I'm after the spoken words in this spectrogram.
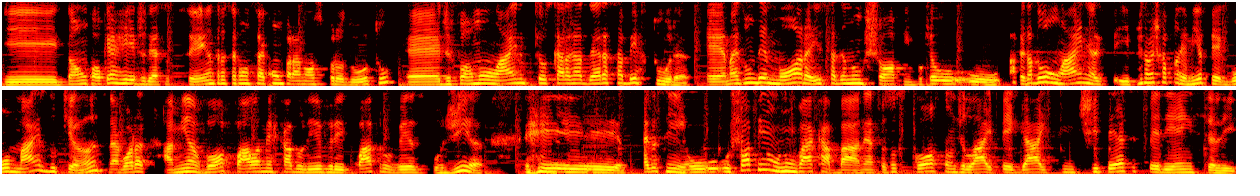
E, então, qualquer rede dessas que você entra, você consegue comprar nosso produto é, de forma online, porque os caras já deram essa abertura. É, mas não demora isso, tá dando um shopping shopping, porque o, o, apesar do online, e principalmente que a pandemia pegou mais do que antes, né? Agora a minha avó fala Mercado Livre quatro vezes por dia, e, mas assim, o, o shopping não, não, vai acabar, né? As pessoas gostam de ir lá e pegar e sentir, ter essa experiência ali.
